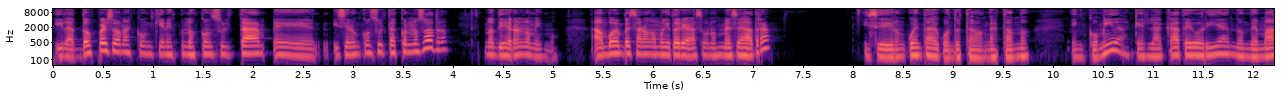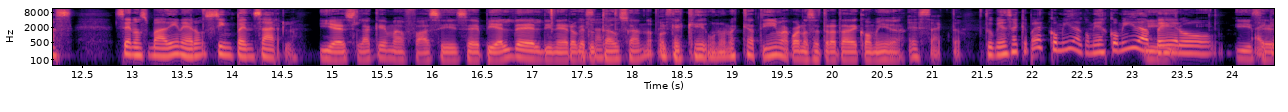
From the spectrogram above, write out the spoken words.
y las dos personas con quienes nos consultaron, eh, hicieron consultas con nosotros, nos dijeron lo mismo. Ambos empezaron a monitorear hace unos meses atrás y se dieron cuenta de cuánto estaban gastando en comida, que es la categoría en donde más se nos va dinero sin pensarlo. Y es la que más fácil se pierde el dinero que tú Exacto, estás usando, porque es que uno no escatima cuando se trata de comida. Exacto. Tú piensas que pues es comida, comida es comida, Y- pero Y, hay se- que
